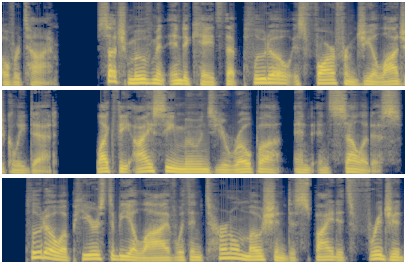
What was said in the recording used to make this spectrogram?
over time. Such movement indicates that Pluto is far from geologically dead. Like the icy moons Europa and Enceladus, Pluto appears to be alive with internal motion despite its frigid,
